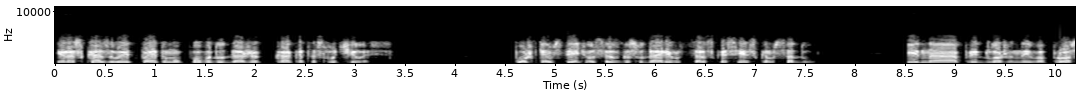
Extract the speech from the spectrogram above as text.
и рассказывает по этому поводу даже, как это случилось. Пушкин встретился с государем в Царскосельском саду, и на предложенный вопрос,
